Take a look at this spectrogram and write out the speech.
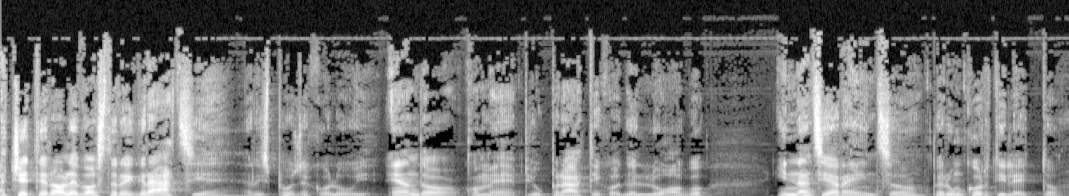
Accetterò le vostre grazie, rispose colui, e andò, come più pratico del luogo, innanzi a Renzo per un cortiletto.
